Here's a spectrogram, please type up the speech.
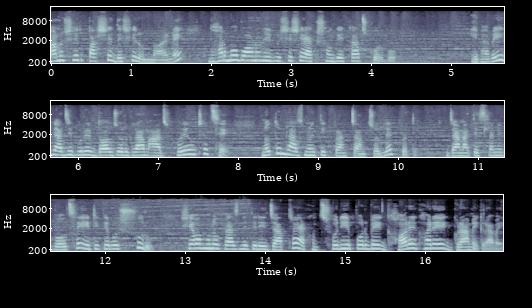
মানুষের পাশে দেশের উন্নয়নে ধর্ম, বর্ণ নির্বিশেষে একসঙ্গে কাজ করব। এভাবেই গাজীপুরের দলজোর গ্রাম আজ হয়ে উঠেছে নতুন রাজনৈতিক প্রাণ চাঞ্চল্যের প্রতীক। জামায়াত ইসলামী বলছে, এটি কেবল শুরু। সেবামূলক রাজনীতির এই যাত্রা এখন ছড়িয়ে পড়বে ঘরে ঘরে, গ্রামে গ্রামে।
